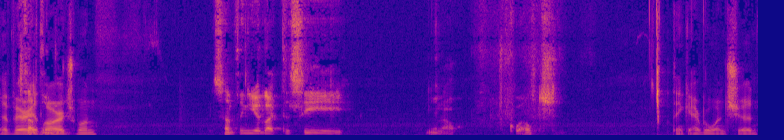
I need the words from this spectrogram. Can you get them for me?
A very Something- large one? Something you'd like to see, you know, quelched. I think everyone should.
